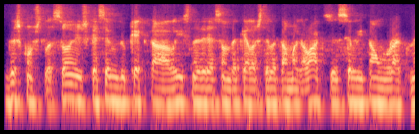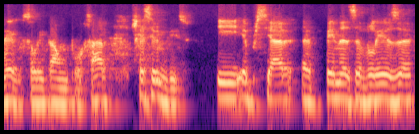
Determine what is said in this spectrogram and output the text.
das constelações, esquecer-me do que é que está ali, se na direção daquela estrela está uma galáxia, se ali está um buraco negro, se ali está um pulsar, esquecer-me disso. E apreciar apenas a beleza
